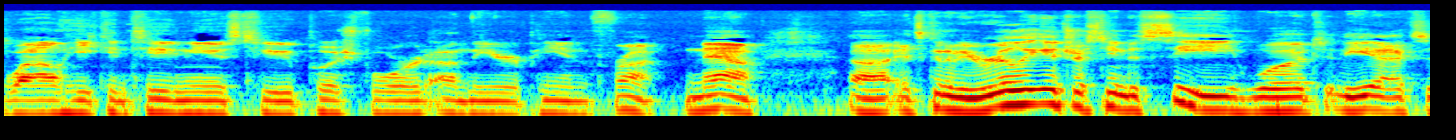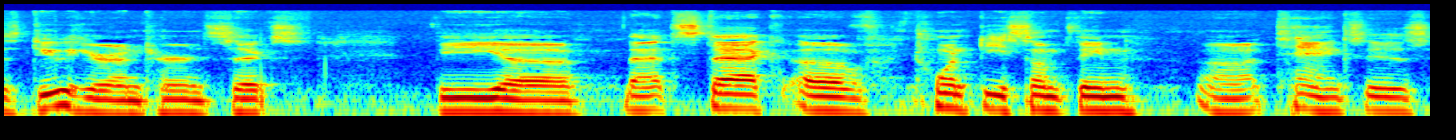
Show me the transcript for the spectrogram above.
while he continues to push forward on the European front. Now, uh, it's going to be really interesting to see what the Axis do here on turn six. The uh, that stack of 20 something uh, tanks is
